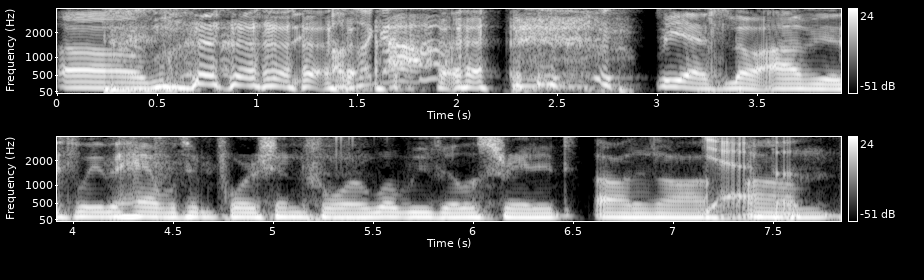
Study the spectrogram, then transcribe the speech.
Um, I was like, ah. but yeah, no, obviously the Hamilton portion for what we've illustrated on and off. Yeah, Um,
